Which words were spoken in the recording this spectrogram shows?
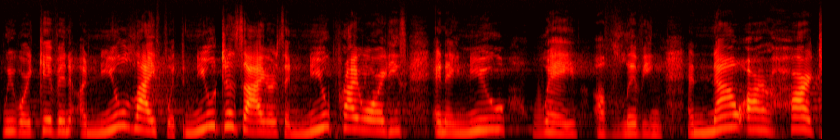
We were given a new life with new desires and new priorities and a new way of living. And now our heart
